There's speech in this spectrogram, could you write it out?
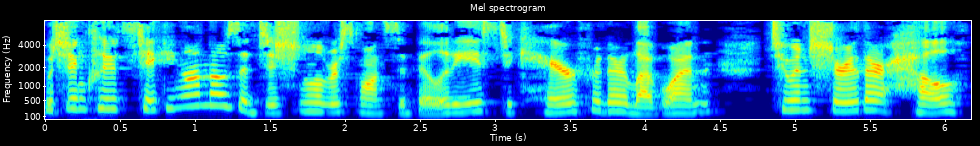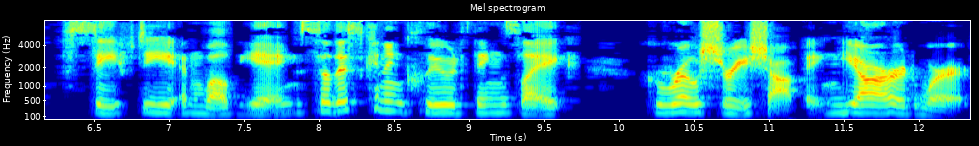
which includes taking on those additional responsibilities to care for their loved one to ensure their health, safety, and well-being. So this can include things like grocery shopping, yard work,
